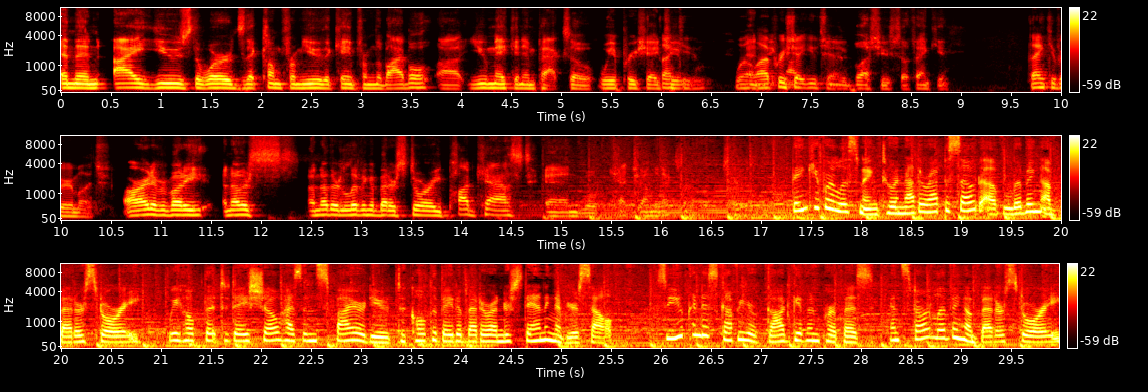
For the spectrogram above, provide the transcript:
and then I use the words that come from you that came from the Bible, uh, you make an impact. So we appreciate thank you. you. Well, I appreciate you, Chad. Bless you. So thank you. Thank you very much. All right, everybody. Another another Living a Better Story podcast, and we'll catch you on the next one. Thank you for listening to another episode of Living a Better Story. We hope that today's show has inspired you to cultivate a better understanding of yourself so you can discover your God given purpose and start living a better story.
